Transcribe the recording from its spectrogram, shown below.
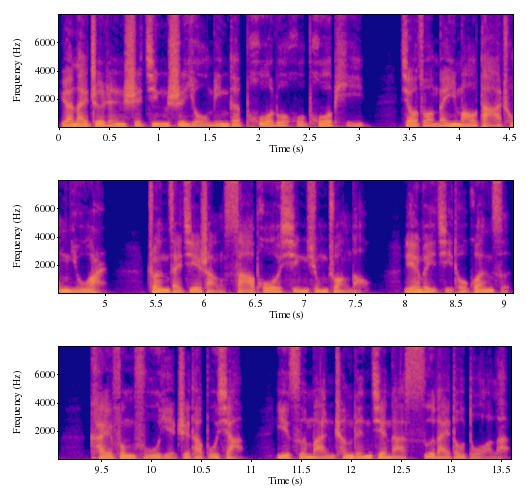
原来这人是京师有名的破落户泼皮，叫做眉毛大虫牛二，专在街上撒泼行凶撞闹，连为几头官司，开封府也治他不下，以此满城人见那厮来都躲了。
